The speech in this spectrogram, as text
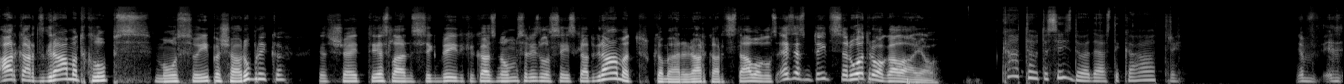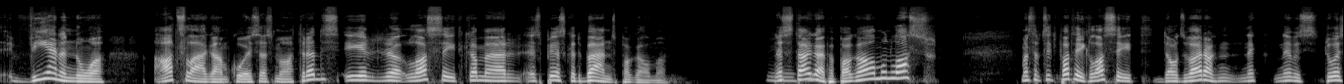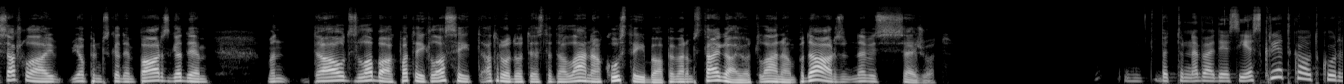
ārkārtas grāmatu klubs, mūsu īpašā rubrika, kas šeit ieslēdzas ik brīdi, ka kāds no mums ir izlasījis kādu grāmatu, kamēr ir ārkārtas stāvoklis. Es esmu ticis ar otro galā jau. Kā tev tas izdodas tik ātri? Viena no atslēgām, ko es esmu atradis, ir uh, lasīt, kamēr es pieskatu bērnu pagalmā. Mm. Es staigāju pa pagalmu un lasu. Man saprāt, patīk lasīt daudz vairāk. Ne, nevis, to es atklāju jau pirms kādiem pāris gadiem. Man daudz labāk patīk lasīt, atrodoties tādā lēnā kustībā, piemēram, staigājot lēnām pa dārzu, nevis sēžot. Bet tu nebaidies ieskriet kaut kur?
